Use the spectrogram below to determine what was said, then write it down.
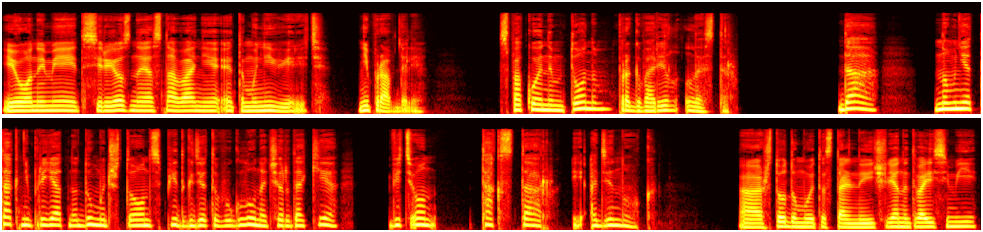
«И он имеет серьезные основания этому не верить, не правда ли?» Спокойным тоном проговорил Лестер. «Да, но мне так неприятно думать, что он спит где-то в углу на чердаке, ведь он так стар и одинок. А что думают остальные члены твоей семьи?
